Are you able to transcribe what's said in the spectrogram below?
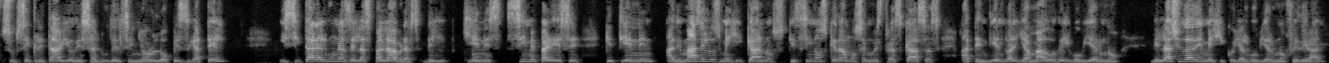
subsecretario de Salud, el señor López Gatel, y citar algunas de las palabras de quienes sí me parece que tienen, además de los mexicanos, que sí nos quedamos en nuestras casas atendiendo al llamado del gobierno de la Ciudad de México y al gobierno federal,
